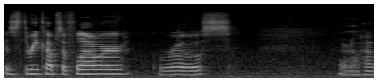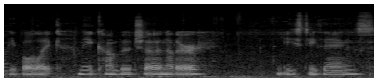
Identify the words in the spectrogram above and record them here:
This is three cups of flour. Gross. I don't know how people like make kombucha and other yeasty things.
